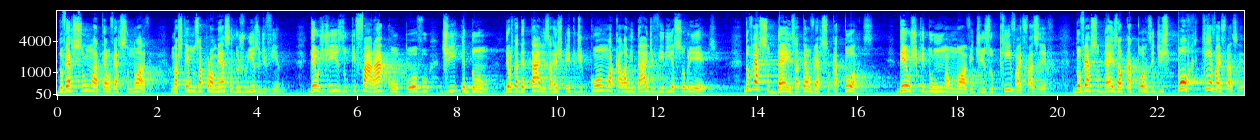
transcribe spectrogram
Do verso 1 até o verso 9, nós temos a promessa do juízo divino. Deus diz o que fará com o povo de Edom. Deus dá detalhes a respeito de como a calamidade viria sobre eles. Do verso 10 até o verso 14, Deus que do 1 ao 9 diz o que vai fazer, do verso 10 ao 14 diz por que vai fazer.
